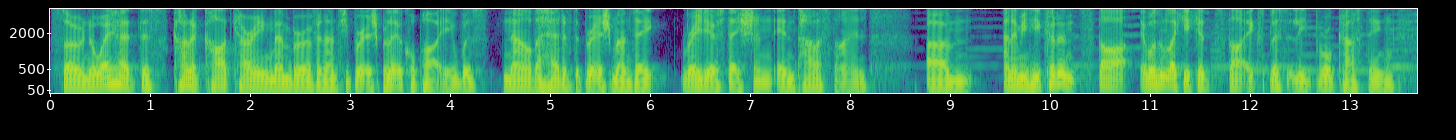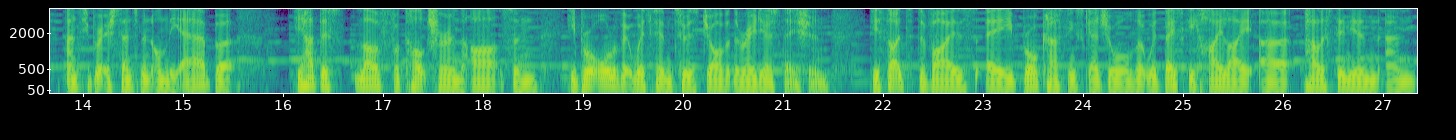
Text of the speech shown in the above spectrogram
So Nawahed, this kind of card-carrying member of an anti-British political party, was now the head of the British Mandate radio station in Palestine. Um, and I mean, he couldn't start. It wasn't like he could start explicitly broadcasting anti-British sentiment on the air, but he had this love for culture and the arts, and he brought all of it with him to his job at the radio station he started to devise a broadcasting schedule that would basically highlight uh, Palestinian and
